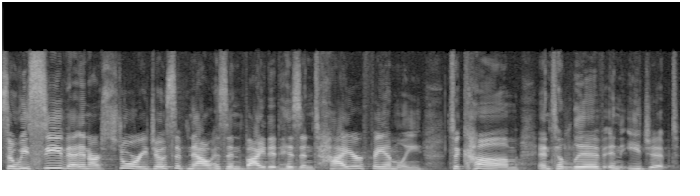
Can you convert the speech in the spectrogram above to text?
So we see that in our story, Joseph now has invited his entire family to come and to live in Egypt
